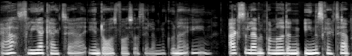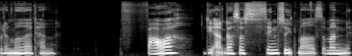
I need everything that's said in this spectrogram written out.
er flere karakterer i Andorras forsvarstale, om det kun er én. Axel er vel på en måde den eneste karakter på den måde, at han farver de andre så sindssygt meget, så man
